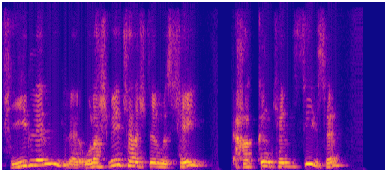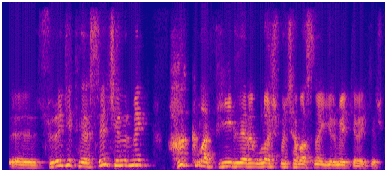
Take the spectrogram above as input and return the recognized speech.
fiillerinle ulaşmaya çalıştığımız şey hakkın kendisi ise e, süreci tersine çevirmek, hakla fiillere ulaşma çabasına girmek gerekir.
